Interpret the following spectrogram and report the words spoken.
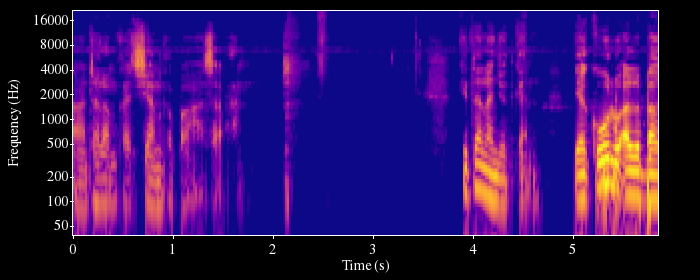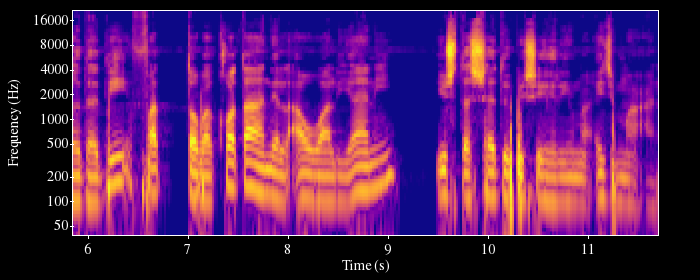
uh, dalam kajian kebahasaan. Kita lanjutkan. Yaqulu al-Baghdadi fat tabaqatanil awwaliyani yustashhadu bi sihrima ijma'an.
